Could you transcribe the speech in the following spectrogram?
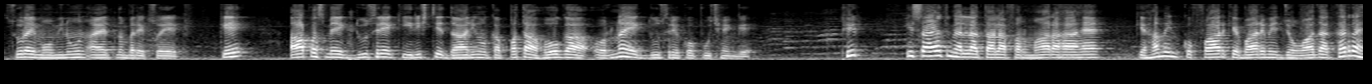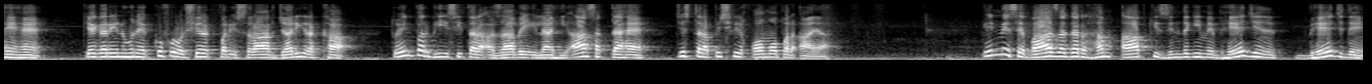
سورہ مومنون آیت نمبر 101 کہ آپس میں ایک دوسرے کی رشتہ داریوں کا پتہ ہوگا اور نہ ایک دوسرے کو پوچھیں گے۔ پھر اس آیت میں اللہ تعالیٰ فرما رہا ہے کہ ہم ان کفار کے بارے میں جو وعدہ کر رہے ہیں کہ اگر انہوں نے کفر و شرک پر اصرار جاری رکھا تو ان پر بھی اسی طرح عذاب الہی آ سکتا ہے جس طرح پچھلی قوموں پر آیا۔ ان میں سے بعض اگر ہم آپ کی زندگی میں بھیجیں بھیج دیں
